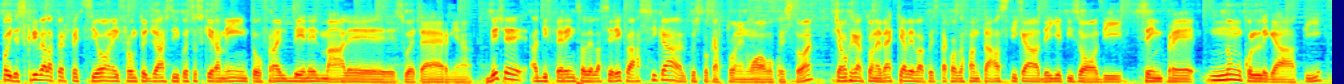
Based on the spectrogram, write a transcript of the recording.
Poi descrive alla perfezione il fronteggiarsi di questo schieramento fra il bene e il male su Eternia. Invece, a differenza della serie classica, questo cartone nuovo, questo, eh, diciamo che il cartone vecchio aveva questa cosa fantastica degli episodi sempre non collegati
